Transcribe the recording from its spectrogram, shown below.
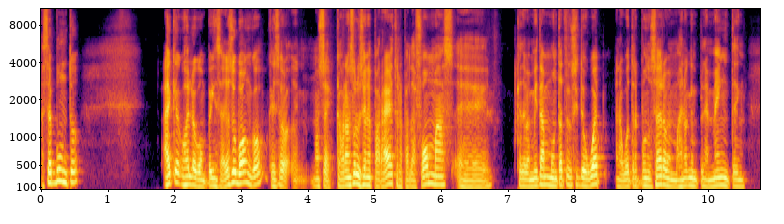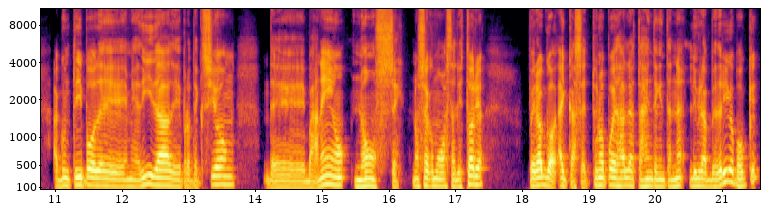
ese punto hay que cogerlo con pinza. Yo supongo que eso, no sé, que habrán soluciones para esto, las plataformas eh, que te permitan montar tu sitio web en la web 3.0, me imagino que implementen algún tipo de medida de protección, de baneo, no sé, no sé cómo va a ser la historia, pero algo hay que hacer. Tú no puedes darle a esta gente en internet libre albedrío porque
